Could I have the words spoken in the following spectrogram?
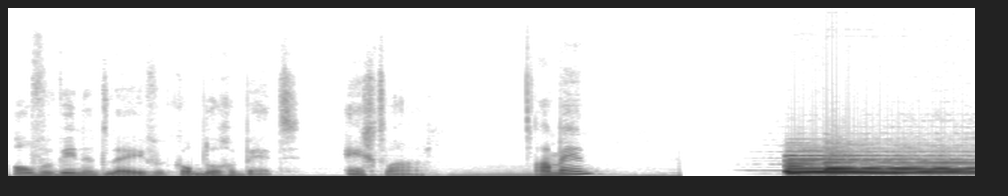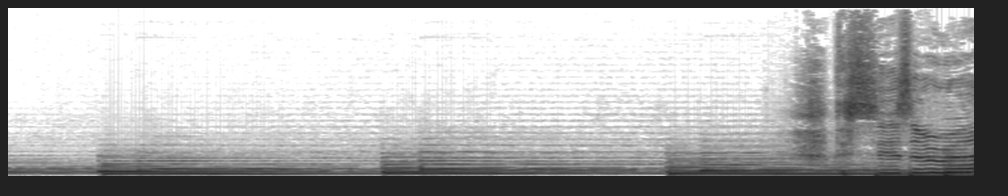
Overwinnend leven komt door gebed. Echt waar. Amen. This is a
